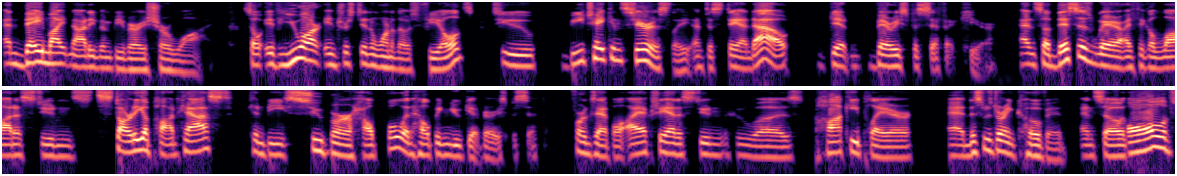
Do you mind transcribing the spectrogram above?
and they might not even be very sure why. So if you are interested in one of those fields to be taken seriously and to stand out, get very specific here. And so this is where I think a lot of students starting a podcast can be super helpful in helping you get very specific. For example, I actually had a student who was a hockey player and this was during COVID. And so all of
